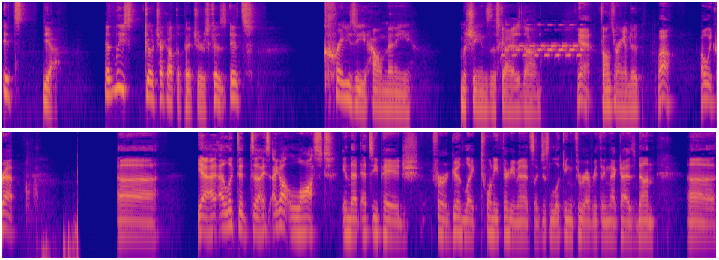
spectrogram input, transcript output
it's yeah. At least go check out the pictures because it's crazy how many machines this guy has done. Yeah. Phone's ringing, dude. Wow. Holy crap. Uh, yeah, I, I looked at, uh, I, I got lost in that Etsy page for a good like 20, 30 minutes, like just looking through everything that guy's done. Uh,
